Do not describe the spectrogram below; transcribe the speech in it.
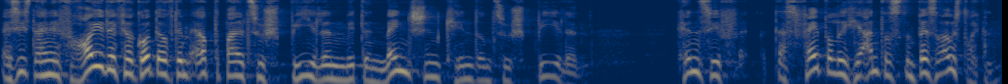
Es ist eine Freude für Gott, auf dem Erdball zu spielen, mit den Menschenkindern zu spielen. Können Sie das Väterliche anders und besser ausdrücken?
